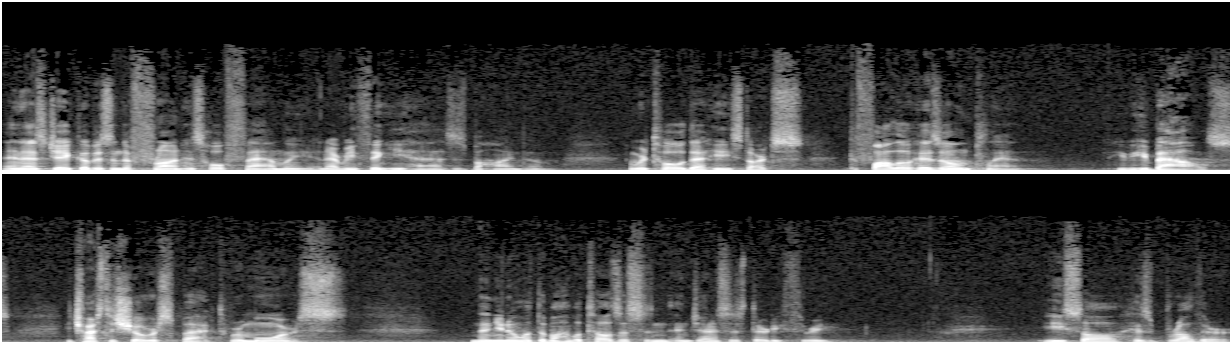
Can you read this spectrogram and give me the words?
And as Jacob is in the front, his whole family and everything he has is behind him. And we're told that he starts to follow his own plan. He, he bows, he tries to show respect, remorse. And then you know what the Bible tells us in, in Genesis 33? Esau, his brother,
